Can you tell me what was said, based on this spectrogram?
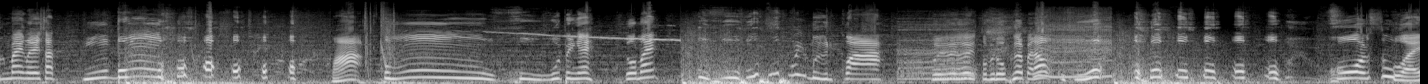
นแม่งเลยสัตว์อืมบุ้มมาปุ้มโอ้โหเป็นไงโดนไหมโอ้โหหมื่นกว่าเฮ้ยเฮ้ยเฮ้ยตัวไปโดนเพื่อนไปแล้วโอ้โหโอ้โหโอ้โหโอ้โหโคตรสวย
